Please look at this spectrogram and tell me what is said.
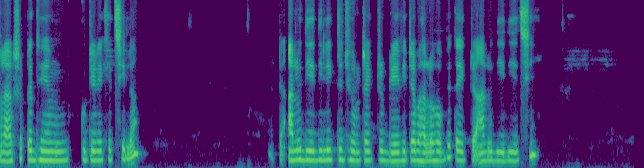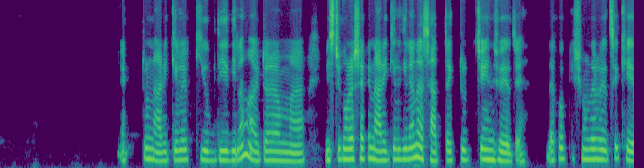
লাউ শাকটা ধুয়ে কুটে রেখেছিলাম। একটা আলু দিয়ে দিলে একটু ঝোলটা, একটু গ্রেভিটা ভালো হবে, তাই একটু আলু দিয়ে দিয়েছি। একটু নারিকেলের কিউব দিয়ে দিলাম, আর এটা মিষ্টি কুমড়ার সাথে নারিকেল দিলে না স্বাদটা একটু চেঞ্জ হয়ে যায়। দেখো কি সুন্দর হয়েছে খেয়ে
